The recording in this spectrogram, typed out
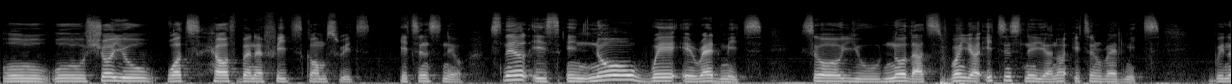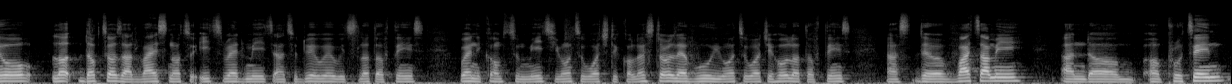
we'll, we'll show you what health benefits comes with eating snail. Snail is in no way a red meat. So you know that when you're eating snail, you're not eating red meat. We know lot, doctors advise not to eat red meat and to do away with a lot of things. When it comes to meat, you want to watch the cholesterol level, you want to watch a whole lot of things. As the vitamin and um, uh, protein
